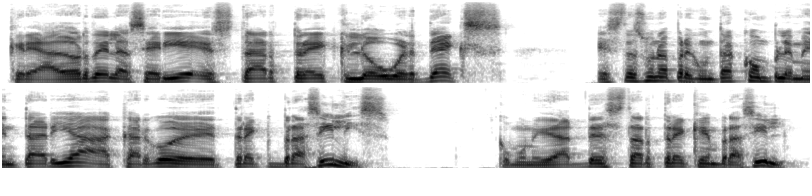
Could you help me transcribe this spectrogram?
creador de la serie Star Trek Lower Decks. Esta es una pregunta complementaria a cargo de Trek Brasilis, comunidad de Star Trek en Brasil.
